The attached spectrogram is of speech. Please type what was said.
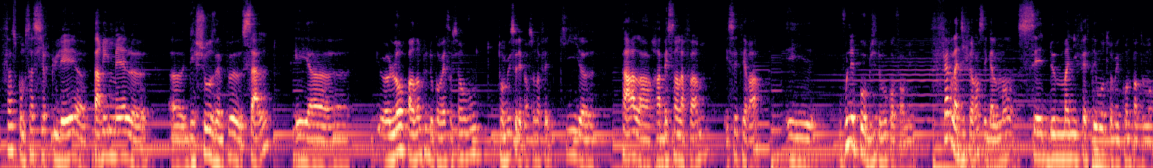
fassent comme ça circuler par email des choses un peu sales et euh, lors, par exemple, de conversation, vous tombez sur des personnes en fait, qui euh, parlent en rabaissant la femme, etc. Et vous n'êtes pas obligé de vous conformer. Faire la différence également, c'est de manifester votre mécontentement,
